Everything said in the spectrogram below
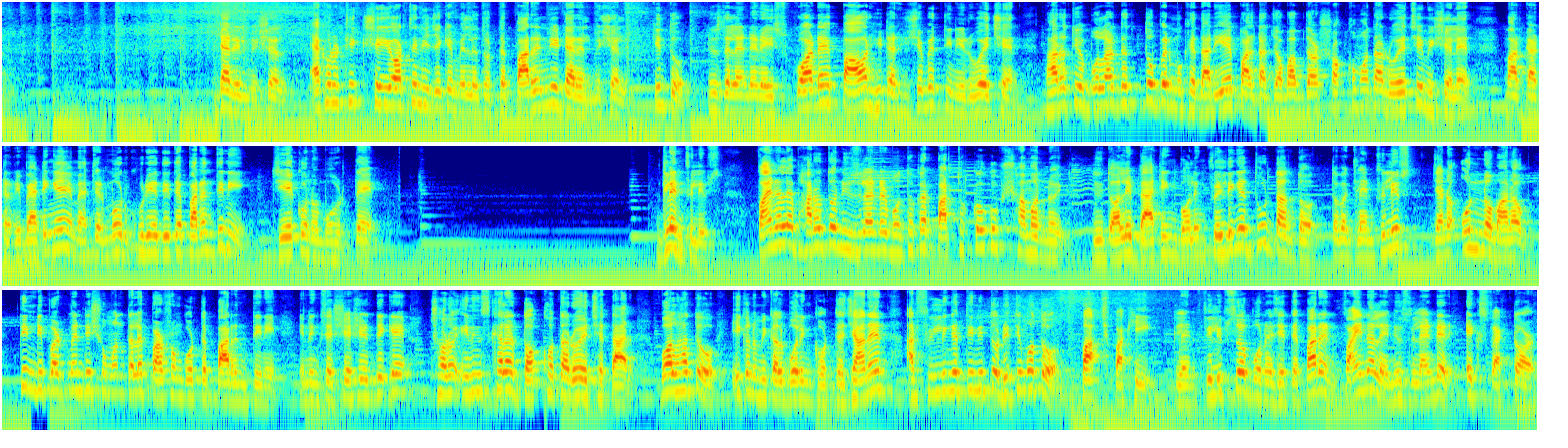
ড্যারেল মিশেল। এখনও ঠিক সেই অর্থে নিজেকে মেলে ধরতে পারেননি ড্যারেল মিশেল। কিন্তু নিউজিল্যান্ডের এই স্কোয়াডে পাওয়ার হিটার হিসেবে তিনি রয়েছেন। ভারতীয় বোলারদের তোপের মুখে দাঁড়িয়ে পাল্টা জবাব দেওয়ার সক্ষমতা রয়েছে মিশেলের। মার্কাটারি ব্যাটিংয়ে ম্যাচের মোড় ঘুরিয়ে দিতে পারেন তিনি যে কোনো মুহূর্তে। Glenn Phillips. ফাইনালে ভারত ও নিউজিল্যান্ডের মধ্যকার পার্থক্য খুব সামান্যই। দুই দলই ব্যাটিং, বোলিং, ফিল্ডিংয়ে দুর্দান্ত, তবে গ্লেন ফিলিপস যেন অন্য মানব। তিন ডিপার্টমেন্টে সমানতালে পারফর্ম করতে পারেন তিনি। ইনিংসের শেষের দিকে ছড়ো ইনিংস খেলার দক্ষতা রয়েছে তার। বল হাতেও ইকোনমিক্যাল বোলিং করতে জানেন, আর ফিল্ডিংয়ে তিনি তো রীতিমতো পাঁচ পাখি। গ্লেন ফিলিপসও বনে যেতে পারেন ফাইনালে নিউজিল্যান্ডের এক্স ফ্যাক্টর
